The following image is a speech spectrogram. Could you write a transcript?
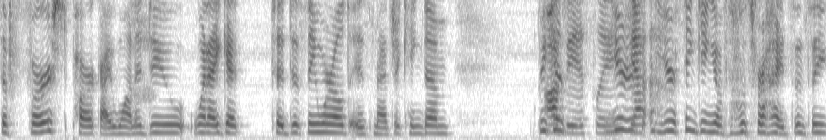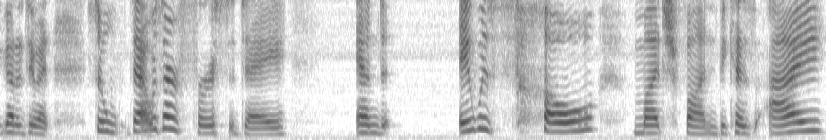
the first park I want to do when I get to Disney World is Magic Kingdom. Because Obviously, you're just yeah. you're thinking of those rides and so you got to do it. So that was our first day and it was so much fun because I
